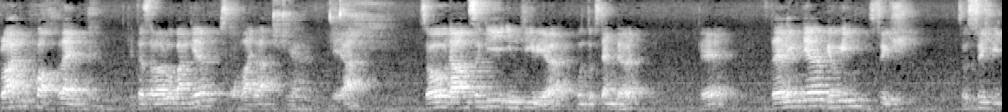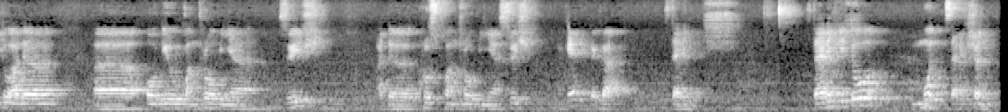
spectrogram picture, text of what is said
front fog lamp kita selalu panggil spotlight lah. Ya. Okay, ya. So dalam segi interior untuk standard, okay, styling dia built-in switch. So switch itu ada uh, audio control punya switch, ada cruise control punya switch, okay, dekat styling. Styling itu mood selection,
